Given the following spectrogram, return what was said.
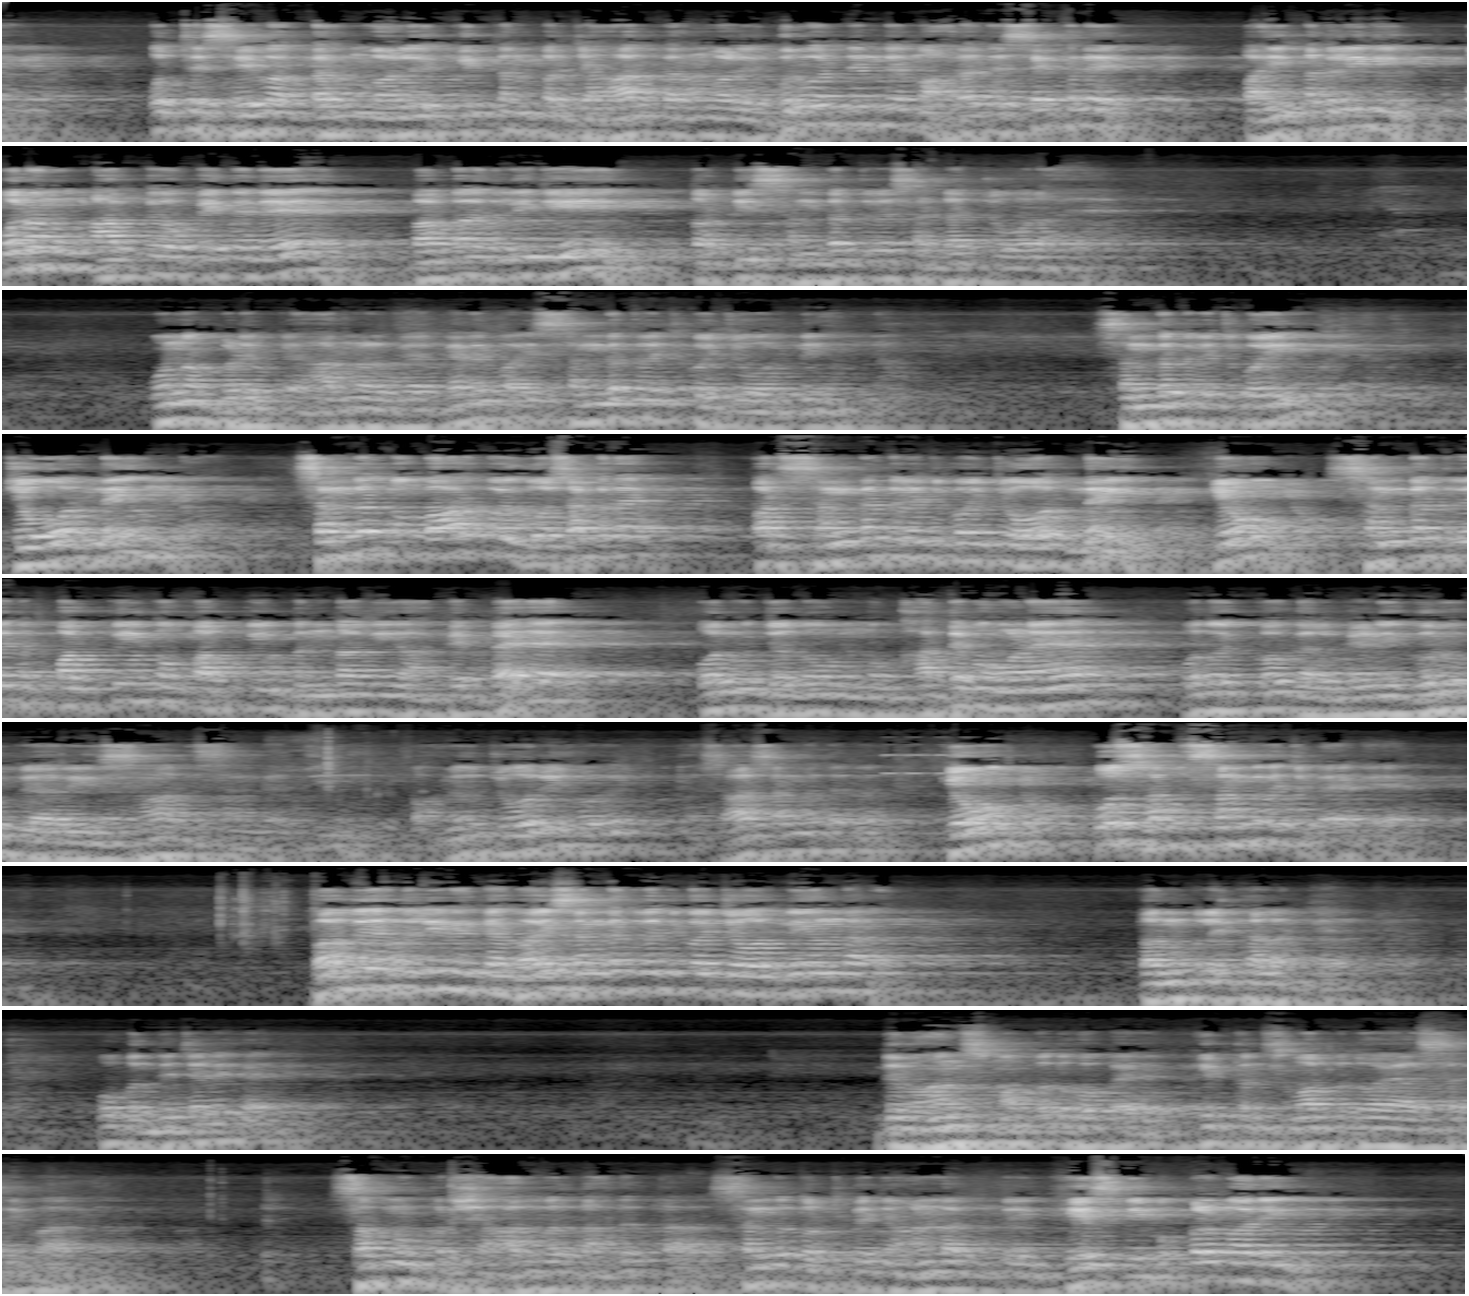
ਉੱਥੇ ਸੇਵਾ ਕਰਨ ਵਾਲੇ, ਕੀਰਤਨ ਪ੍ਰਚਾਰ ਕਰਨ ਵਾਲੇ ਗੁਰੂ ਅਰਜਨ ਦੇ ਮਹਾਰਾਜ ਦੇ ਸਿੱਖ ਨੇ। ਭਾਈ ਅਦਲੀ ਜੀ, ਉਹਨਾਂ ਨੂੰ ਆ ਕੇ ਉਹ ਕਹਿੰਦੇ ਨੇ, ਬਾਬਾ ਅਦਲੀ ਜੀ, ਤੁਹਾਡੀ ਸੰਗਤ ਵਿੱਚ ਸਾਡਾ ਚੋਰ ਆਇਆ ਉਹਨਾਂ ਬੜੇ ਪਿਆਰ ਨਾਲ ਕਿਹਾ, ਕਹਿੰਦੇ ਭਾਈ ਸੰਗਤ ਵਿੱਚ ਕੋਈ ਚੋਰ ਨਹੀਂ ਹੁੰਦਾ। ਸੰਗਤ ਵਿੱਚ ਕੋਈ ਚੋਰ ਨਹੀਂ ਹੁੰਦਾ। ਸੰਗਤ ਤੋਂ ਬਾਹਰ ਕੋਈ ਹੋ ਸਕਦਾ ਹੈ। ਪਰ ਸੰਗਤ ਵਿੱਚ ਕੋਈ ਚੋਰ ਨਹੀਂ। ਕਿਉਂ? ਸੰਗਤ ਵਿੱਚ ਪਾਪੀ ਤੋਂ ਪਾਪੀ ਬੰਦਾ ਵੀ ਆ ਕੇ ਬਹਿ ਜਾਏ। ਉਹਨੂੰ ਜਦੋਂ ਮੁਖਾਤਿਬ ਹੋਣਾ ਉਦੋਂ ਇੱਕੋ ਗੱਲ ਕਹਿਣੀ, ਗੁਰੂ ਪਿਆਰੀ ਸਾਧ ਸੰਗਤ ਜੀ, ਭਾਵੇਂ ਉਹ ਚੋਰ ਹੀ ਹੋਵੇ ਸਾਧ ਸੰਗਤ ਕਿਉਂ? ਉਹ ਸਤ ਸੰਗ ਵਿੱਚ ਬਹਿ ਗਿਆ। ਬਾਬੇ ਅਦਲੀ ਨੇ ਕਿਹਾ, ਭਾਈ, ਸੰਗਤ ਵਿੱਚ ਕੋਈ ਚੋਰ ਨਹੀਂ ਹੁੰਦਾ ਤੁਹਾਨੂੰ ਭੁਲੇਖਾ ਲੱਗ ਗਿਆ। ਉਹ ਬੰਦੇ ਚਲੇ ਗਏ। ਦੀਵਾਨ ਸਮਾਪਤ ਹੋ ਗਏ, ਕੀਰਤਨ ਸਮਾਪਤ ਹੋਇਆ ਸਰੀਵਾਰ ਸਭ ਨੂੰ ਪ੍ਰਸ਼ਾਦ ਵਰਤਾ ਦਿੱਤਾ, ਸੰਗਤ ਉੱਠ ਕੇ ਜਾਣ ਲੱਗ ਪਈ। ਖੇਸਤੀ ਬੁੱਕਲ ਮਾਰੀ।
